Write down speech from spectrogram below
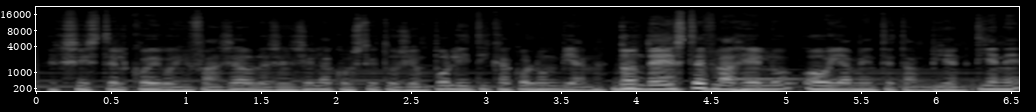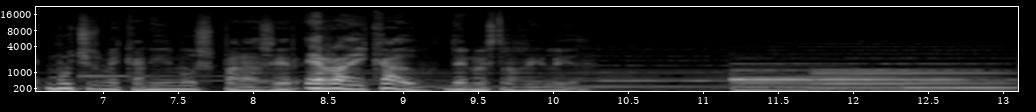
existe el Código de Infancia, Adolescencia y la Constitución Política Colombiana, donde este flagelo obviamente también tiene muchos mecanismos para ser erradicado de nuestra realidad.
